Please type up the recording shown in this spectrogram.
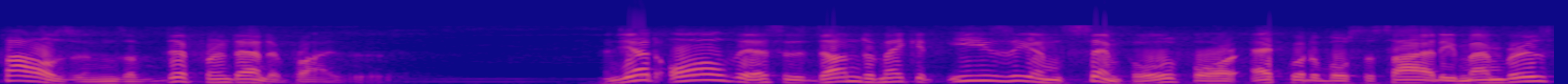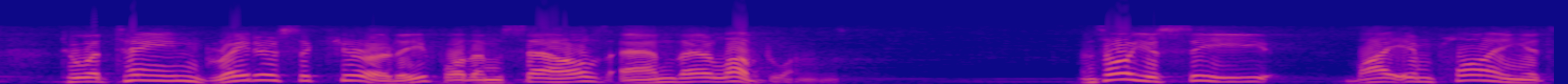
thousands of different enterprises. And yet, all this is done to make it easy and simple for Equitable Society members to attain greater security for themselves and their loved ones. And so, you see, by employing its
